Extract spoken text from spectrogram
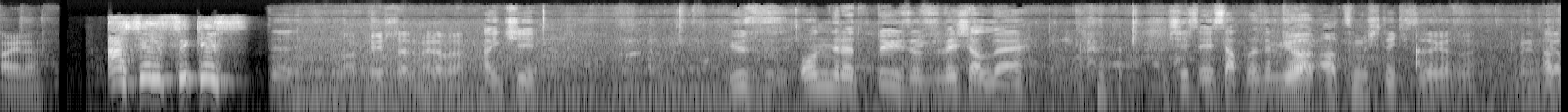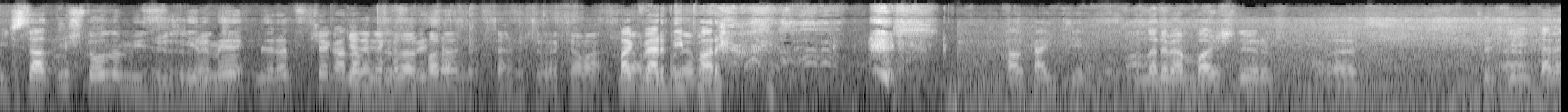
Aynen. Aşıl sikiz. Arkadaşlar merhaba. Kanki. 110 lira tuttu 135 aldı he. bir şey hesapladım yok. 60'ta ikisi de galiba. Benimki Abi 60. ikisi 60 da oğlum 120 120 lira tutacak adam Gelene kadar 135 para aldı. senmiştir belki ama. Bak Abi verdiği para. bak. Al kanki. Bunları ben bağışlıyorum. Evet. Türkiye internet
